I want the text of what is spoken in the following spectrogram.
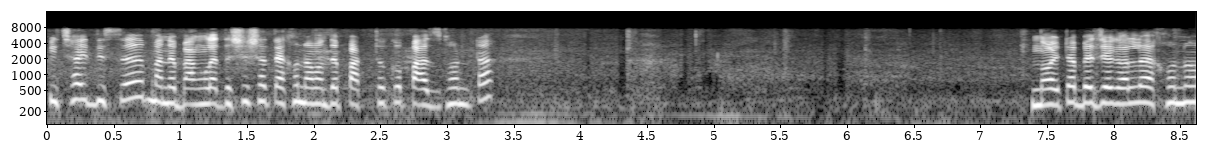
পিছাই দিছে মানে বাংলাদেশের সাথে এখন আমাদের পার্থক্য পাঁচ ঘণ্টা। নয়টা বেজে গেল, এখনও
